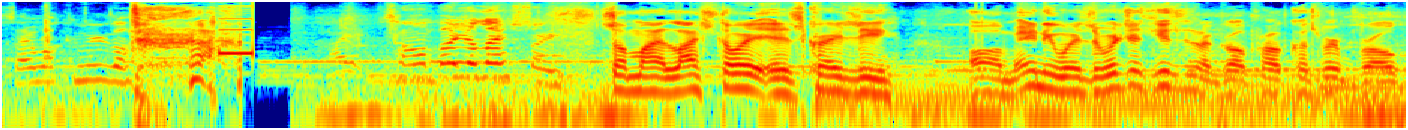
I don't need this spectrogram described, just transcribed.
Sidewalk, here we go. Alright, tell them about your life story. So my life story is crazy. Um, anyways, we're just using a GoPro because we're broke.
